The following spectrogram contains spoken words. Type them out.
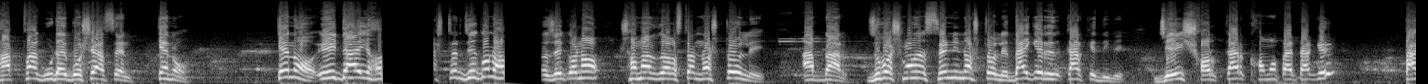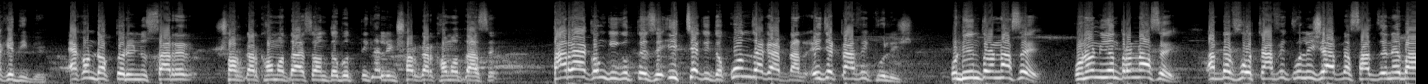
হাত পা গুড়ায় বসে আছেন। কেন? কেন? এই দায় রাষ্ট্রের যে কোনো যে কোনো সমাজ ব্যবস্থা নষ্ট হলে। আপনার যুব শ্রেণি নষ্ট হলে দায়কে কারকে দিবে? যেই সরকার ক্ষমতায় থাকে, তাকে দিবে। এখন ডক্টর ইনু স্যারের সরকার ক্ষমতা আছে, অন্তর্বর্তীকালীন সরকার ক্ষমতা আছে। তারা এখন কি করতেছে? ইচ্ছাকৃত কোন জায়গায় আপনার, এই যে ট্রাফিক পুলিশ, কোন নিয়ন্ত্রণ আছে? কোনো নিয়ন্ত্রণ আছে? আপনার ট্রাফিক পুলিশে আপনার সাতজনে বা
